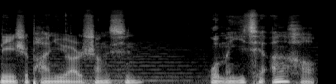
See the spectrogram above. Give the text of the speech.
您是怕女儿伤心。我们一切安好，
